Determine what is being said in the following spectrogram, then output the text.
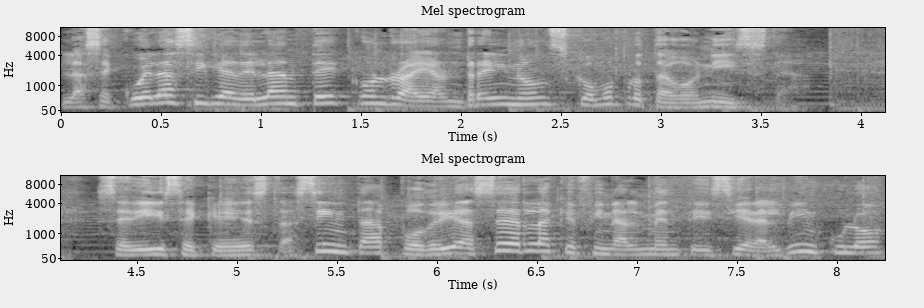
la secuela sigue adelante con Ryan Reynolds como protagonista. Se dice que esta cinta podría ser la que finalmente hiciera el vínculo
